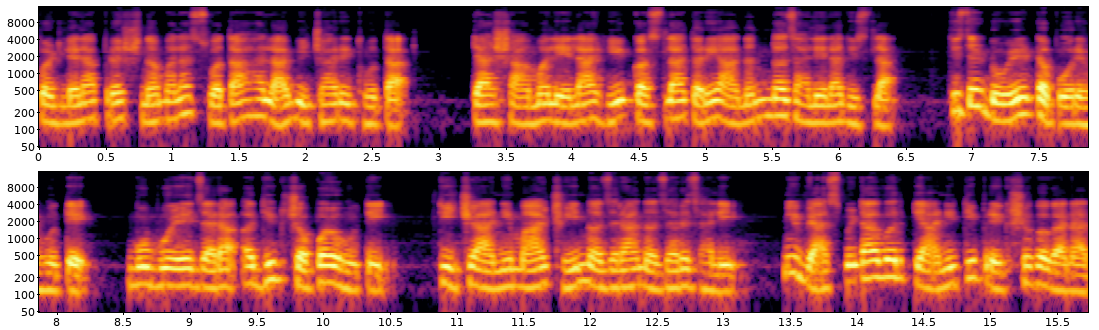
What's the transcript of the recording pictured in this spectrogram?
पडलेला प्रश्न मला स्वतःला विचारित होता. त्या श्यामलेलाही कसला तरी आनंद झालेला दिसला. तिचे डोळे टपोरे होते. बुबुळे जरा अधिक चपळ होती. तिची आणि माझी नजरानजर झाली. मी व्यासपीठावरती आणि ती प्रेक्षकगणात.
